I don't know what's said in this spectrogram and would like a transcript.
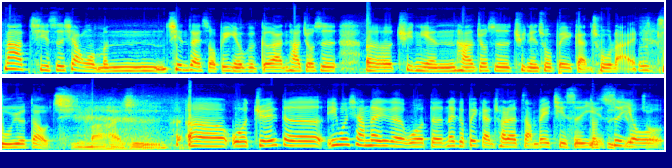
那其实像我们现在手边有个个案，他就是呃去年他就是去年初被赶出来。是租约到期吗？还是？呃，我觉得因为像那个我的那个被赶出来的长辈，其实也是有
